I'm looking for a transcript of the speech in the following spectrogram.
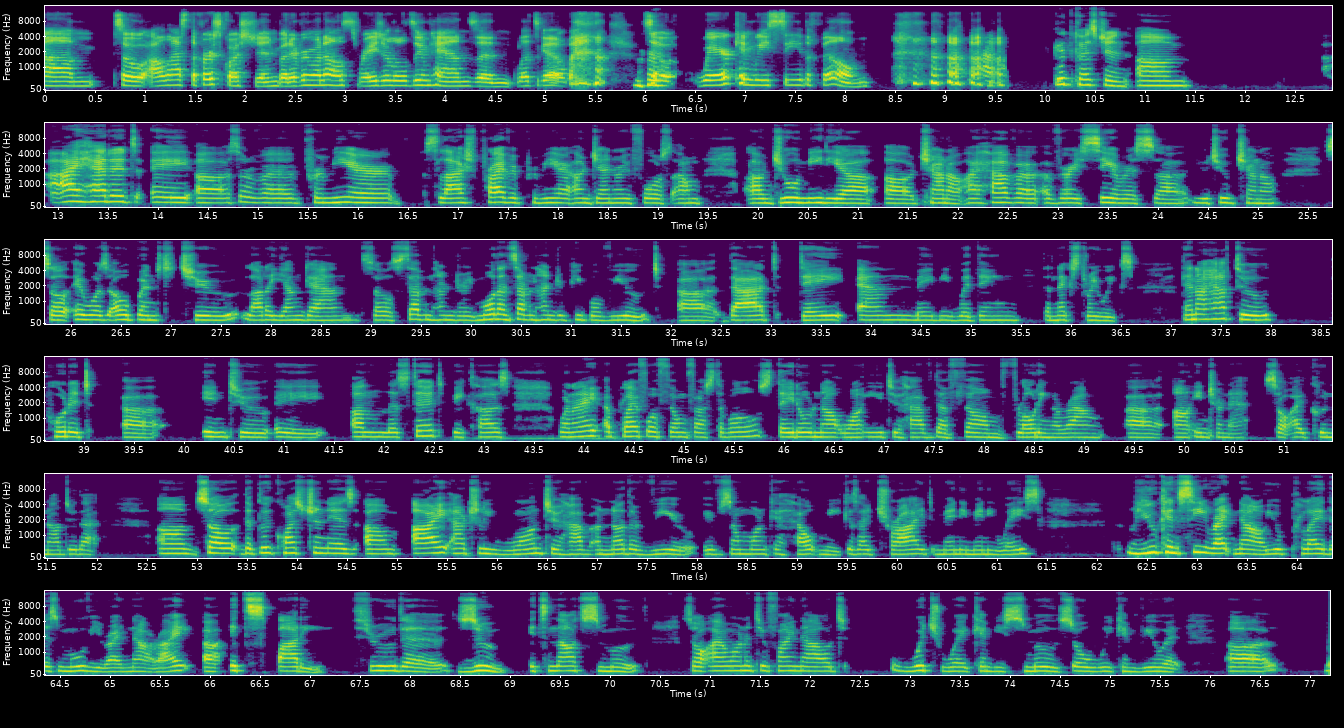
Um, so I'll ask the first question, but everyone else raise your little Zoom hands and let's go. so where can we see the film? Good question. Um, I had it a uh, sort of a premiere slash private premiere on January 4th on, on Juhl Media uh, channel. I have a, a very serious uh, YouTube channel. So it was opened to a lot of Yang Gang. So 700, more than 700 people viewed uh, that day and maybe within the next three weeks. Then I have to put it uh, into a unlisted because when I apply for film festivals, they do not want you to have the film floating around uh, on internet. So I could not do that. Um, so the good question is, um, I actually want to have another view if someone can help me because I tried many many ways. You can see right now, you play this movie right now, right? Uh, it's spotty through the Zoom. It's not smooth. So I wanted to find out which way can be smooth so we can view it. Uh,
